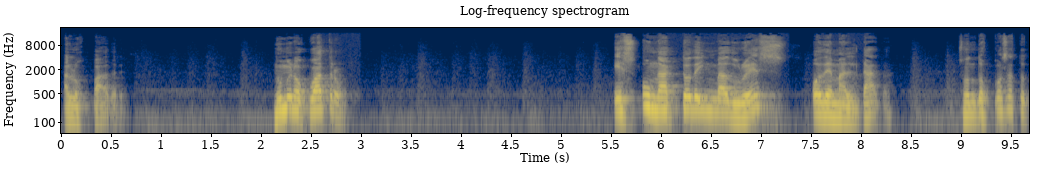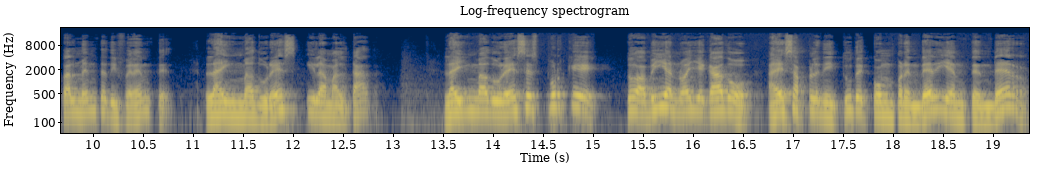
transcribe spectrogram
a los padres. Número cuatro, es un acto de inmadurez o de maldad. Son dos cosas totalmente diferentes, la inmadurez y la maldad. La inmadurez es porque todavía no ha llegado a esa plenitud de comprender y entender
